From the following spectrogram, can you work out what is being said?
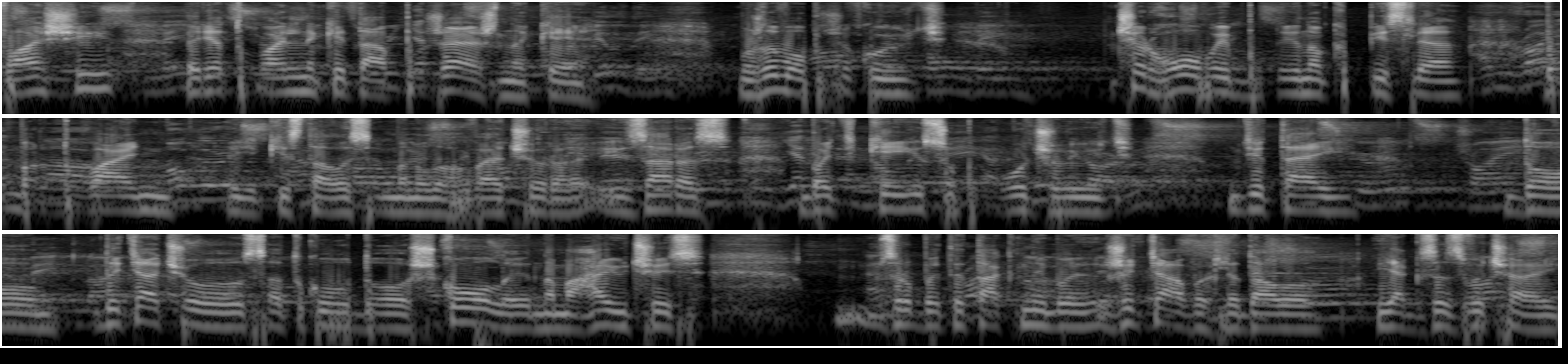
ваші рятувальники та пожежники можливо обшукують черговий будинок після бомбардувань, які сталися минулого вечора. І зараз батьки супроводжують дітей до дитячого садку, до школи, намагаючись зробити так, ніби життя виглядало як зазвичай.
